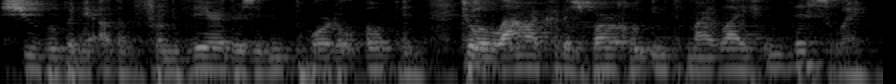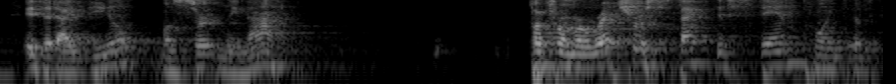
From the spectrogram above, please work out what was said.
Shuvu b'nei Adam. From there, there's a new portal open to allow HaKadosh Baruch Hu into my life in this way. Is it ideal? Most certainly not. But from a retrospective standpoint of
